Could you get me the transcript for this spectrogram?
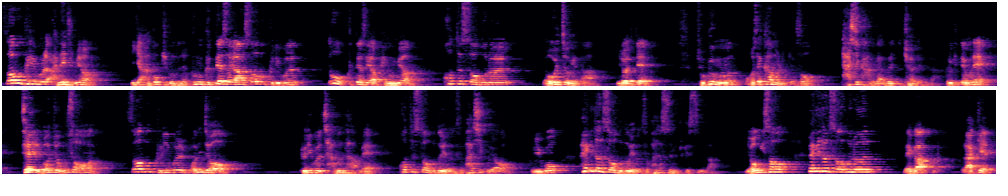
서브 그립을 안 해주면 이게 안 꺾이거든요. 그러면 그때서야 서브 그립을 또 그때서야 배우면 커트 서브를 넣을 적에나 이럴 때 조금은 어색함을 느껴서 다시 감각을 익혀야 됩니다. 그렇기 때문에 제일 먼저 우선 서브 그립을 먼저 그립을 잡은 다음에 커트 서브도 연습하시고요. 그리고 횡이전 서브도 연습하셨으면 좋겠습니다. 여기서 횡이전 서브는 내가 라켓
